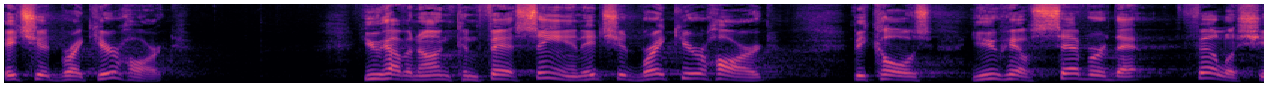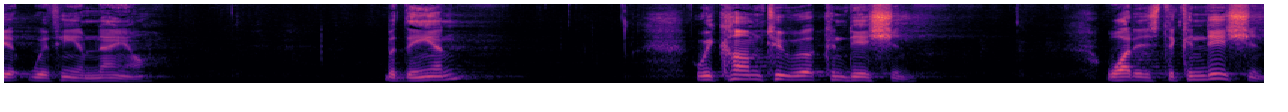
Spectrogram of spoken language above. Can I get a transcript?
It should break your heart. You have an unconfessed sin, it should break your heart because you have severed that fellowship with him now. But then we come to a condition. What is the condition?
